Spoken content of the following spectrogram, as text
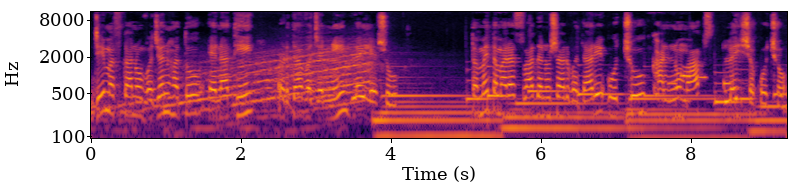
જે મસ્કાનો વજન હતો એનાથી અડધા વજનની લઈ લેશું. તમે તમારા સ્વાદ અનુસાર વધારે ઓછું ખાંડનું માપ લઈ શકો છો.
